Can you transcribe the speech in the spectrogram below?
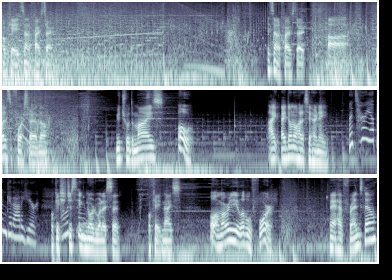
Okay, it's not a five star. It's not a five star. Ah, but it's a four star though. Mutual demise. Oh, I I don't know how to say her name. Let's hurry up and get out of here. Okay, she just ignored what I said. Okay, nice. Oh, I'm already level four. Can I have friends now?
